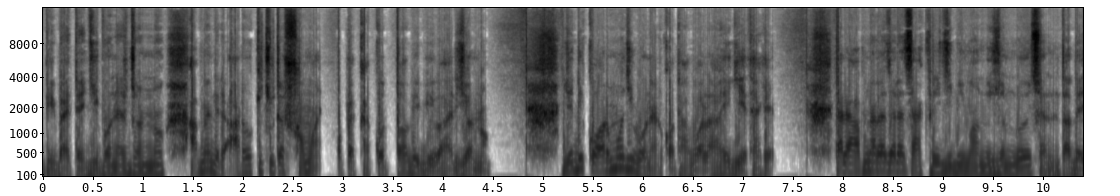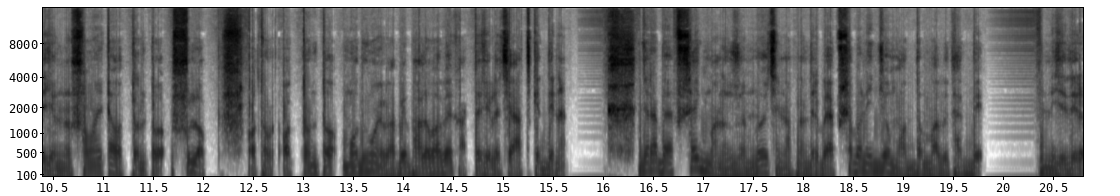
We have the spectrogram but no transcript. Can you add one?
বিবাহিত জীবনের জন্য আপনাদের আরও কিছুটা সময় অপেক্ষা করতে হবে বিবাহের জন্য। যদি কর্মজীবনের কথা বলা হয়ে গিয়ে থাকে, তাহলে আপনারা যারা চাকরিজীবী মানুষজন রয়েছেন, তাদের জন্য সময়টা অত্যন্ত সুলভ। অত্যন্ত মধুময়ভাবে ভালোভাবে কাটতে চলেছে আজকের দিনে। যারা ব্যবসায়িক মানুষজন রয়েছেন, আপনাদের ব্যবসা বাণিজ্য মধ্যমভাবে থাকবে। নিজেদের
